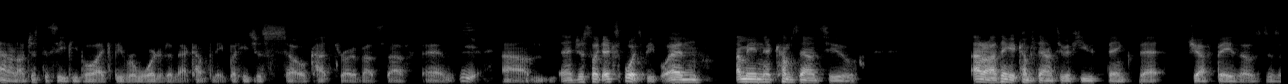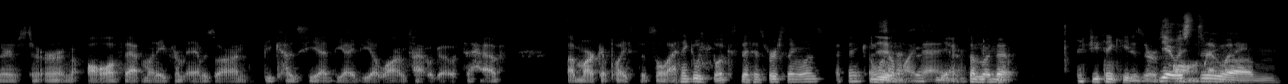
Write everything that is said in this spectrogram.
I don't know, just to see people like be rewarded in that company, but he's just so cutthroat about stuff and Yeah. um and just like exploits people. And I mean it comes down to I don't know. I think it comes down to if you think that Jeff Bezos deserves to earn all of that money from Amazon because he had the idea a long time ago to have a marketplace that sold. I think it was books that his first thing was. I think a Yeah. Something like that, Yeah, yeah. something like that. If you think he deserves, Yeah, it was all through money, um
